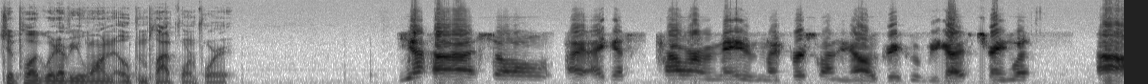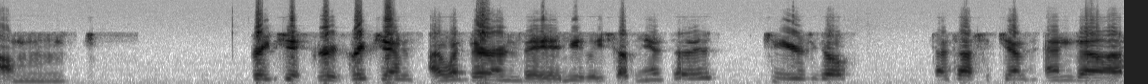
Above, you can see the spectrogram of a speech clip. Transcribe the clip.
to plug whatever you want, an open platform for it. Yeah, uh, so I, I guess Power MMA was my first one. You know, a great group you guys train with. Um, great gym, great, gym. I went there and they immediately shut me it two years ago. Fantastic gym, and uh,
